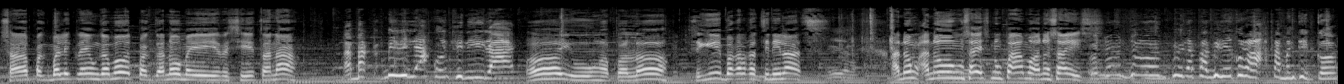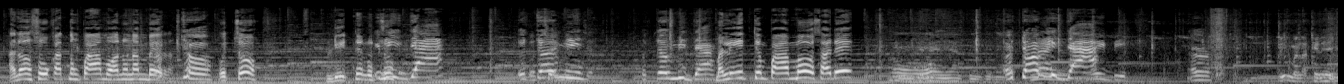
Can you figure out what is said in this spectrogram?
Sa pagbalik na yung gamot, pag ano, may resita na. Mabak bili ako ng sinilat. Ay, oo nga pala. Sige, bakal ka sinilas. Anong anong size nung paa mo? Anong size? Doon, doon, pinapabili ko na pamangkin ko. Ano ang sukat nung paa mo? Anong number? Ocho. Otso. Liit yan, otso. Imida. Ocho mida. Ocho mida. Maliit yung paa mo, sadit. Ocho mida. Baby. Malaki na yun.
